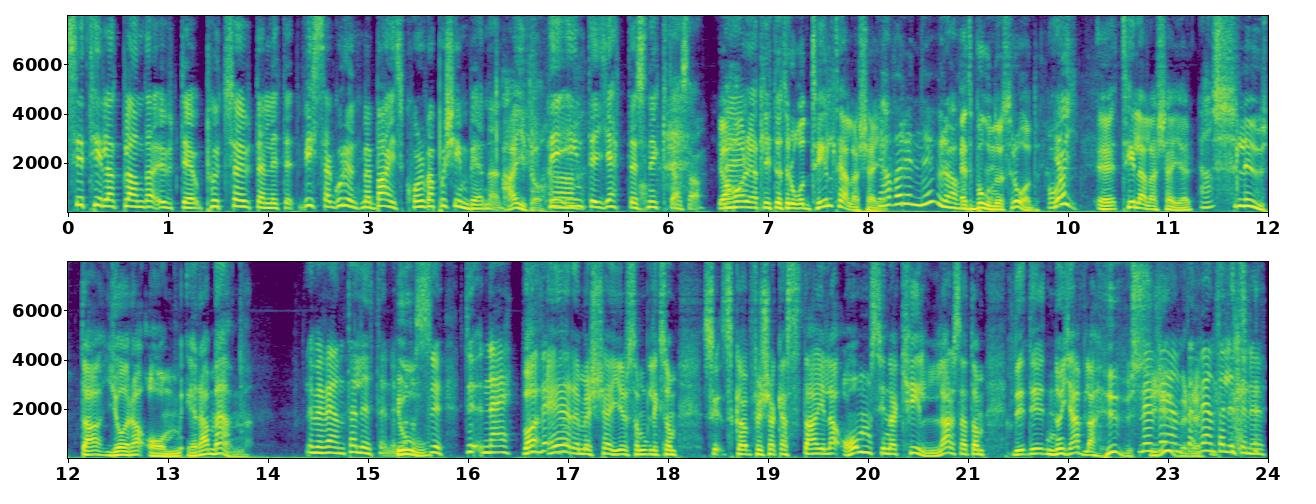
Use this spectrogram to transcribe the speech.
se till att blanda ut det och putsa ut den lite. Vissa går runt med bajskorvar på kindbenen. Aj då. Det är inte jättesnyggt alltså. Jag har ett litet råd till till alla tjejer. Ja, vad är det nu då? Ett bonusråd. Oj. Eh, till alla tjejer. Ja. Sluta göra om era män. Nej men vänta lite nu. Jo. Vadå, Du, nej. Vad du, är det med tjejer som liksom ska, ska försöka styla om sina killar så att de... Det, det är några jävla husdjur. Men vänta, vänta lite nu.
